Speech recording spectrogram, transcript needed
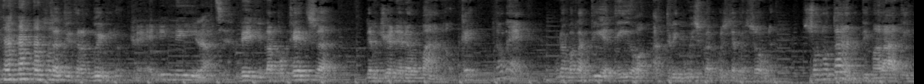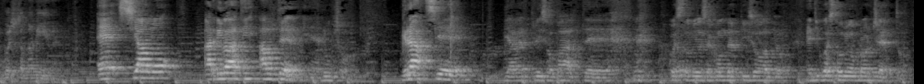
State tranquillo. Cioè, lì, lì Grazie. Vedi la pochezza del genere umano, che non è una malattia che io attribuisco a queste persone. Sono tanti malati in questa maniera. E siamo arrivati al termine, Lucio. Grazie di aver preso parte a questo mio secondo episodio e di questo mio progetto.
